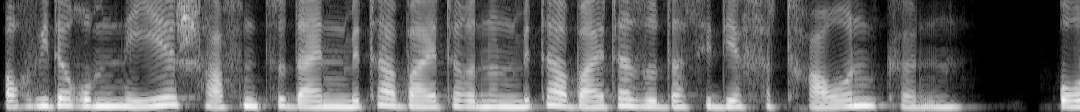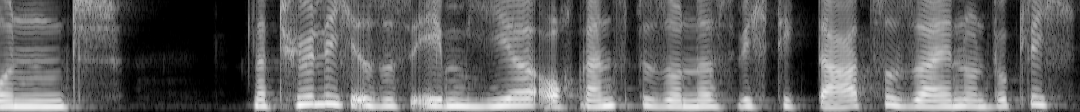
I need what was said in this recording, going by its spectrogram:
auch wiederum Nähe schaffen zu deinen Mitarbeiterinnen und Mitarbeitern, sodass sie dir vertrauen können. Und natürlich ist es eben hier auch ganz besonders wichtig, da zu sein und wirklich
